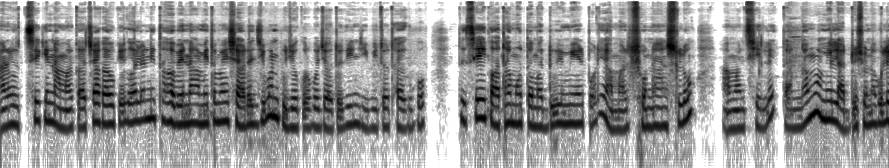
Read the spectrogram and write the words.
আর হচ্ছে কি না, আমার কাছে কাউকে গলা নিতে হবে না, আমি তোমায় সারা জীবন পুজো করব, যতদিন জীবিত থাকব। তো সেই কথা মতো আমার দুই মেয়ের পরে আমার সোনা আসলো, আমার ছেলে। তার নামও আমি লাড্ডু সোনা বলে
